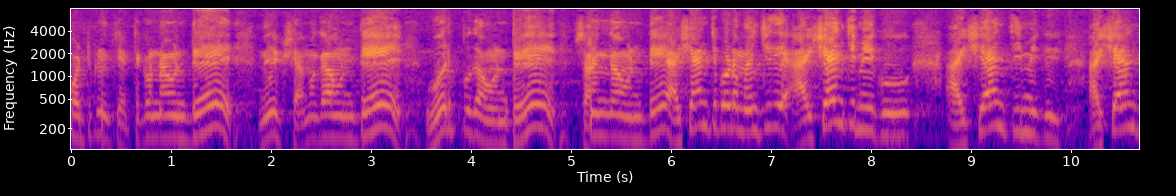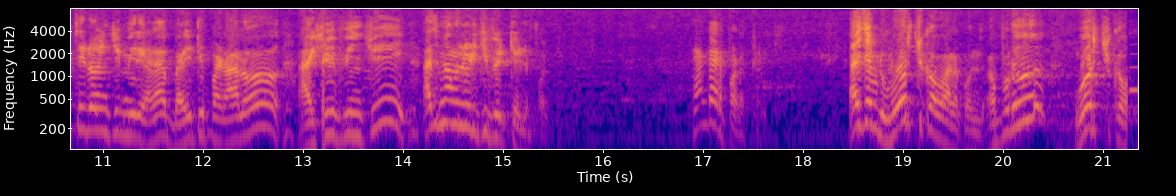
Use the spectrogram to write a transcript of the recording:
పట్టుకుని తిట్టకుండా ఉంటే మీరు క్షమగా ఉంటే ఓర్పుగా ఉంటే సహనంగా ఉంటే అశాంతి కూడా మంచిది. అశాంతి మీకు అశాంతి మీకు అశాంతిలోంచి మీరు ఎలా బయటపడాలో అశూపించి అది మిమ్మల్ని విడిచిపెట్టి వెళ్ళిపోతుంది. కంగారు పడకండి. అయితే ఇప్పుడు ఓర్చుకోవాలి కొంత అప్పుడు ఓర్చుకోవాలి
